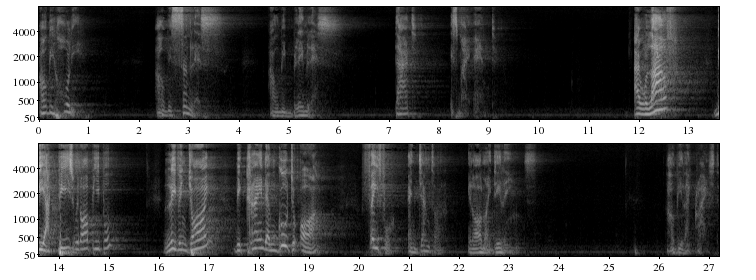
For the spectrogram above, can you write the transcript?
I'll be holy. I'll be sinless. I'll be blameless. That is my end. I will love, be at peace with all people, live in joy, be kind and good to all, faithful and gentle in all my dealings. I'll be like Christ.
